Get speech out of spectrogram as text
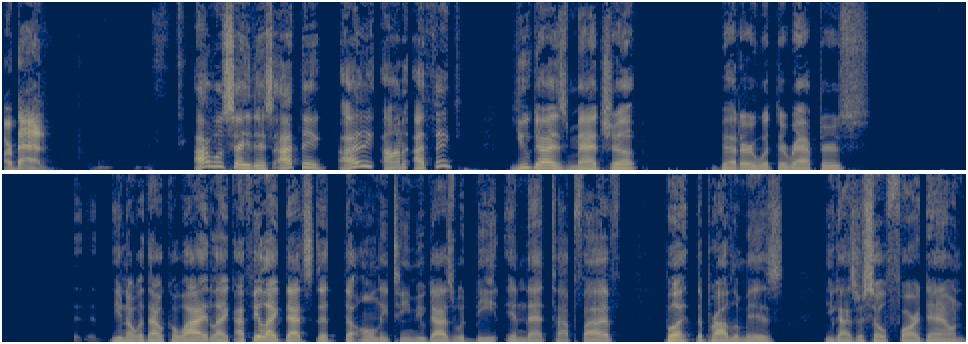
are bad. I will say this. I think I on I think you guys match up better with the Raptors. You know, without Kawhi, like I feel like that's the the only team you guys would beat in that top five. But the problem is, you guys are so far down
